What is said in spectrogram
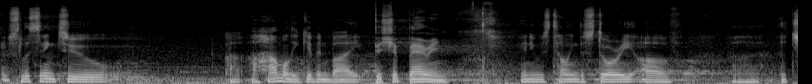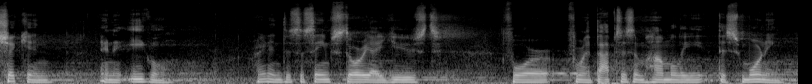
I was listening to a, a, homily given by Bishop Barron, and he was telling the story of uh, a chicken and an eagle, right? And this is the same story I used for, for my baptism homily this morning.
